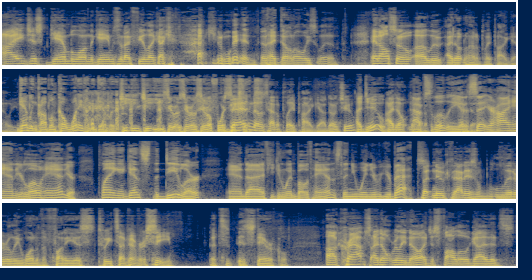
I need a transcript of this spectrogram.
I just gamble on the games that I feel like I can I can win, and I don't always win. And also, uh, Luke, I don't know how to play Pai Gow either. Gambling problem? Call 1 800 Gambler. G E G E 000466. Ben knows how to play Pai Gow, don't you? I do. I don't. Know how to Absolutely. play You got to Pai Gow. set your high hand, your low hand. You're playing against the dealer, and uh, if you can win both hands, then you win your your bet. But Nuke, that is literally one of the funniest tweets I've ever seen. That's hysterical. Uh, craps, I don't really know. I just follow a guy that's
